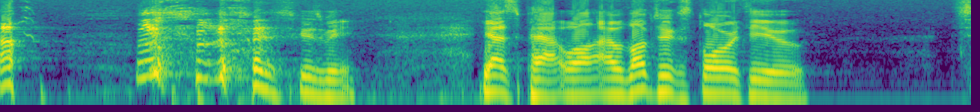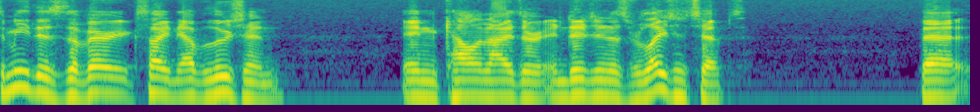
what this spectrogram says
uh, Excuse me. Yes, Pat. Well, I would love to explore with you. To me, this is a very exciting evolution in colonizer indigenous relationships that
